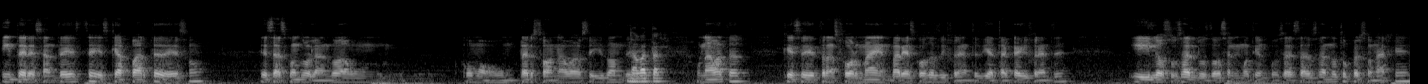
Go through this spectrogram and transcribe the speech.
interesante este es que aparte de eso, estás controlando a un, como un persona o algo así, donde... Un avatar. Un avatar que se transforma en varias cosas diferentes y ataca diferente. Y los usas los dos al mismo tiempo. O sea, estás usando tu personaje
